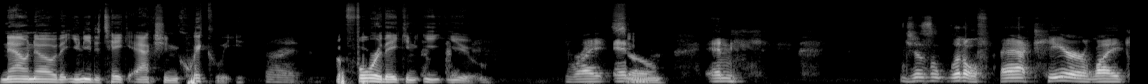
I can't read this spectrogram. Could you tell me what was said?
now know that you need to take action quickly Right. before they can eat you Right. And so and just a little fact here, like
